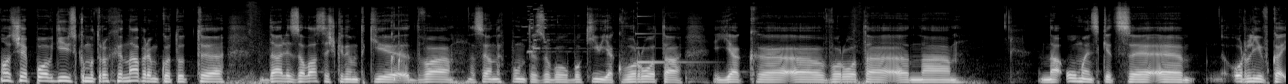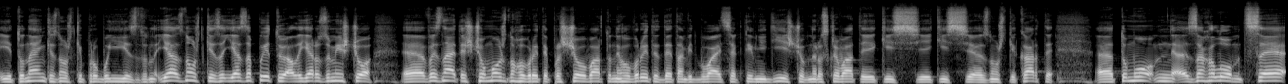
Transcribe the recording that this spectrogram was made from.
Ну, от ще по Авдіївському трохи напрямку. Тут е, далі за Ласточкиним такі два населених пункти з обох боків, як ворота, як е, е, ворота е, на. На Уманське це е, Орлівка і Тоненьке. Знову ж таки про бої за Я знову ж таки я запитую, але я розумію, що е, ви знаєте, що можна говорити, про що варто не говорити, де там відбуваються активні дії, щоб не розкривати якісь, якісь е, знову ж таки карти. Е, тому загалом це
